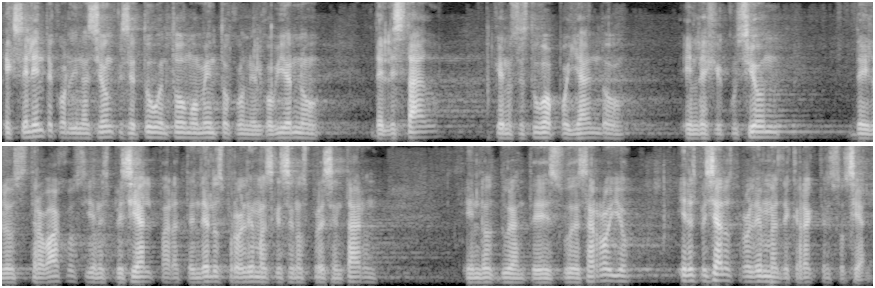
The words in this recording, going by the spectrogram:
excelente coordinación que se tuvo en todo momento con el gobierno del Estado, que nos estuvo apoyando en la ejecución de los trabajos y en especial para atender los problemas que se nos presentaron en durante su desarrollo, en especial los problemas de carácter social.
